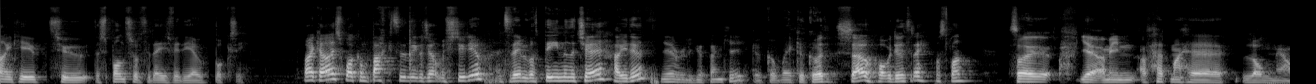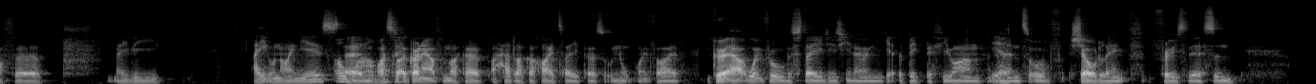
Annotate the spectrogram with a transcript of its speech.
thank you to the sponsor of today's video, Booksy. Right guys, welcome back to the Regal Gentleman Studio. And today we've got Dean in the chair. How are you doing? Yeah, really good, thank you. Good, good mate, good, good. So, what are we doing today? What's the plan? So, yeah, I mean, I've had my hair long now for maybe eight or nine years. Oh, wow, um, I started growing out from like a, I had like a high taper, sort of 0.5. Grew it out, went through all the stages, you know, and you get the big biffy one, Yeah. and then sort of shoulder length through to this. And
